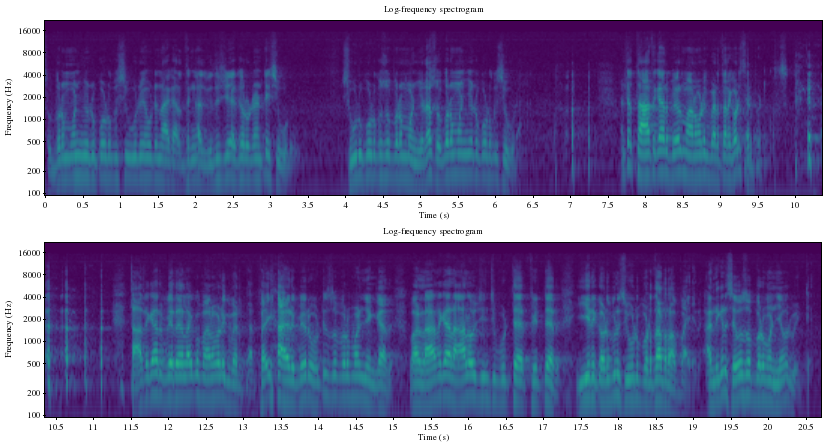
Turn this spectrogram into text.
సుబ్రహ్మణ్యుడు కొడుకు శివుడు ఏమిటి? నాకు అర్థం కాదు. విధుశేఖరుడు అంటే శివుడు. శివుడు కొడుకు సుబ్రహ్మణ్యుడా? సుబ్రహ్మణ్యుడు కొడుకు శివుడా? అంటే తాతగారి పేరు మనవడికి పెడతారు కాబట్టి సరిపెట్టుకోవచ్చు. తాతగారి పేరు ఎలాగో మనవడికి పెడతారు. పైగా ఆయన పేరు ఒట్టి సుబ్రహ్మణ్యం కాదు. వాళ్ళ నాన్నగారు ఆలోచించి పుట్టారు పెట్టారు. ఈయన కడుపును శివుడు పుడతాడు రా అబ్బాయి అందుకని శివసుబ్రహ్మణ్యం అని పెట్టారు.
